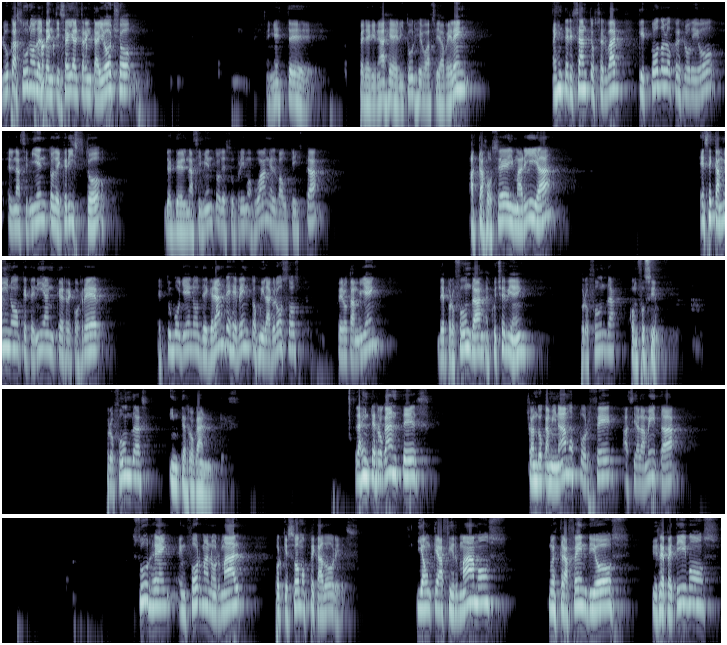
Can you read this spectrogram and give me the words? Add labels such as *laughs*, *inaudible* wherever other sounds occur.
Lucas 1 del 26 al 38, en este peregrinaje litúrgico hacia Belén, es interesante observar que todo lo que rodeó el nacimiento de Cristo, desde el nacimiento de su primo Juan el Bautista, hasta José y María, ese camino que tenían que recorrer estuvo lleno de grandes eventos milagrosos, pero también de profunda, escuche bien, profunda confusión. Profundas interrogantes. Las interrogantes, cuando caminamos por fe hacia la meta, surgen en forma normal porque somos pecadores. Y aunque afirmamos nuestra fe en Dios y repetimos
